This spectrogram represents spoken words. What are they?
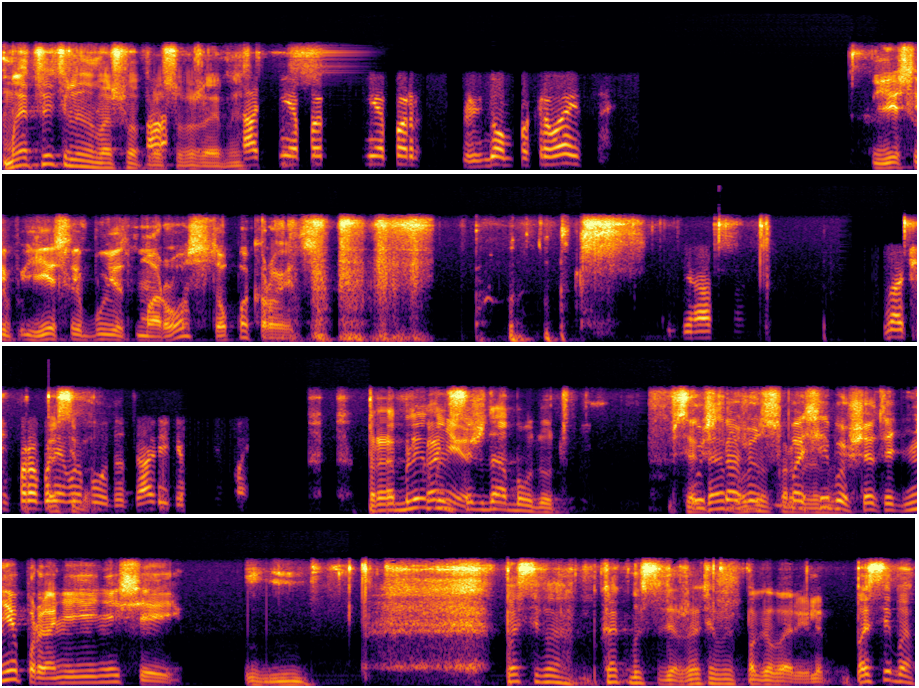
Мы ответили на ваш вопрос, а, уважаемый. А Днепр, Днепр льдом покрывается? Если, если будет мороз, то покроется. Ясно. Значит, проблемы Спасибо. будут, да, видимо? Проблемы Конечно. всегда будут. Всегда Пусть скажут спасибо, что это Днепр, а не Енисей. Спасибо. Как мы содержательно поговорили. Спасибо,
